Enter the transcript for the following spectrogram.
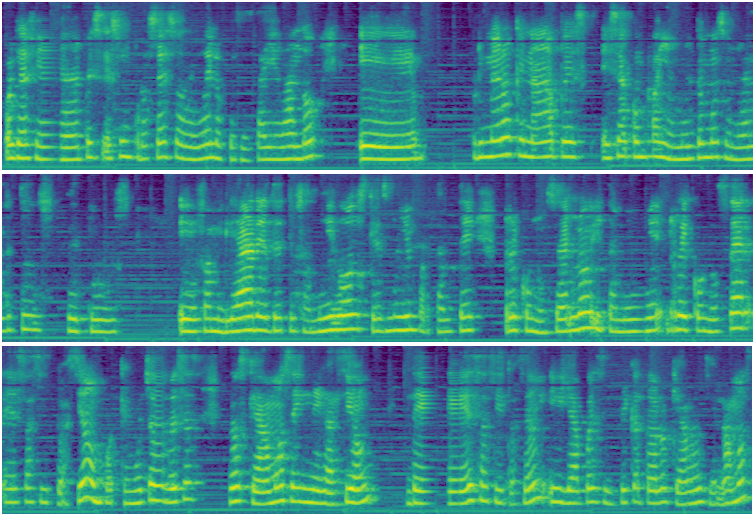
porque al final pues es un proceso de duelo que se está llevando, eh, primero que nada, pues ese acompañamiento emocional de tus, de tus eh, familiares, de tus amigos, que es muy importante reconocerlo y también reconocer esa situación, porque muchas veces nos quedamos en negación de esa situación y ya pues implica todo lo que ya mencionamos,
